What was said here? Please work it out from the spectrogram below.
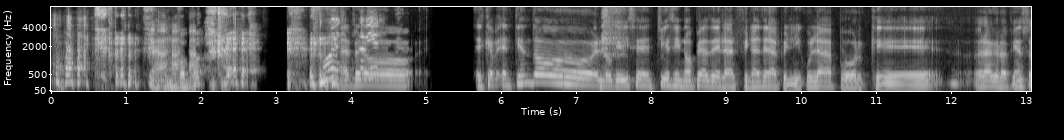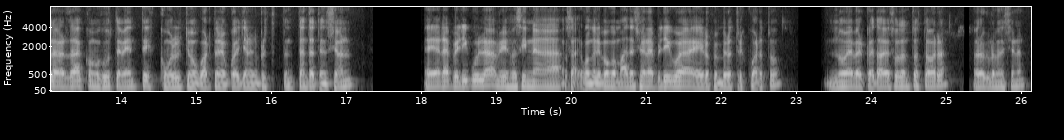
un poco. No, Ah, pero es que entiendo lo que dice Chile Sinopia del al final de la película, porque ahora que lo pienso, la verdad, como justamente es como el último cuarto en el cual ya no le presto tan- tanta atención eh, la película, me fascina, o sea, cuando le pongo más atención a la película, es los primeros tres cuartos. No me he percatado de eso tanto hasta ahora, ahora que lo mencionan.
